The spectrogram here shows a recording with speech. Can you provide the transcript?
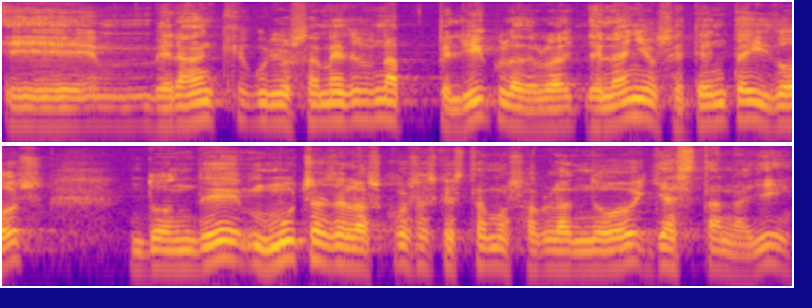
eh, verán que curiosamente es una película del año 72 donde muchas de las cosas que estamos hablando hoy ya están allí,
